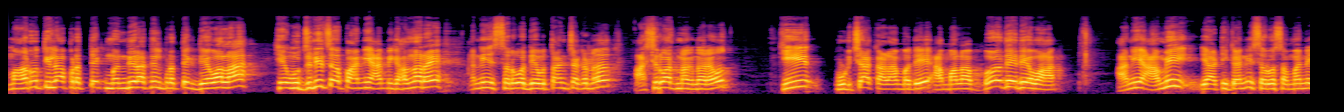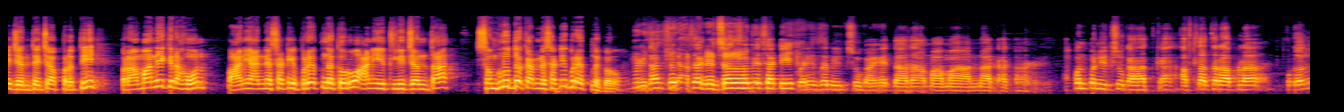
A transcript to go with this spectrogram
मारुतीला प्रत्येक मंदिरातील प्रत्येक देवाला हे उजनीचं पाणी आम्ही घालणार आहे. आणि सर्व देवतांच्याकडं आशीर्वाद मागणार आहोत की पुढच्या काळामध्ये आम्हाला बळ दे देवा. आणि आम्ही या ठिकाणी सर्वसामान्य जनतेच्या प्रती प्रामाणिक राहून पाणी आणण्यासाठी प्रयत्न करू आणि इथली जनता समृद्ध करण्यासाठी प्रयत्न करू. विधानसभेसाठी बरेच जण इच्छुक आहेत दादा मामा अण्णा काका. आपण पण इच्छुक आहात का? असला तर आपला पुढं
